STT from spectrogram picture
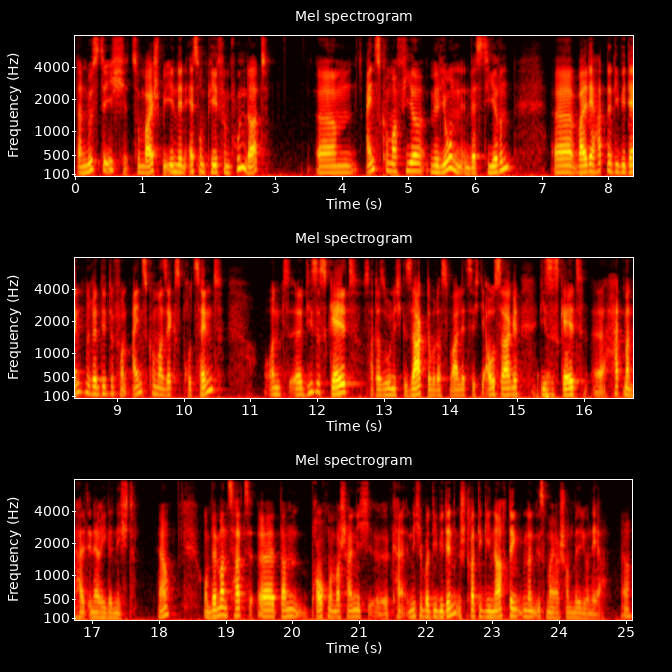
dann müsste ich zum Beispiel in den SP 500 ähm, 1,4 Millionen investieren, äh, weil der hat eine Dividendenrendite von 1,6 Prozent und äh, dieses Geld, das hat er so nicht gesagt, aber das war letztlich die Aussage, dieses Geld äh, hat man halt in der Regel nicht. Ja? Und wenn man es hat, äh, dann braucht man wahrscheinlich äh, nicht über Dividendenstrategie nachdenken, dann ist man ja schon Millionär. Ja?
